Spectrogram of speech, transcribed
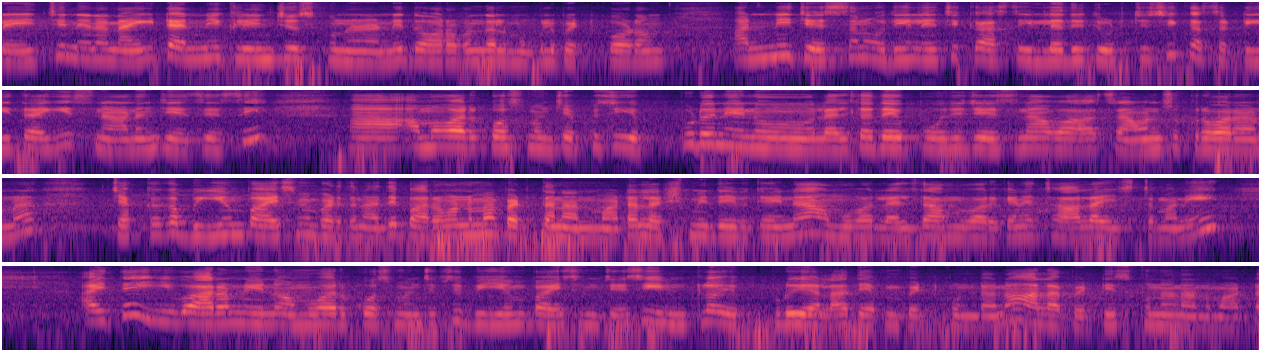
లేచి నేను నైట్ అన్నీ క్లీన్ చేసుకున్నానండి. దోరబందాలు ముగ్గులు పెట్టుకోవడం అన్నీ చేస్తాను. ఉదయం లేచి కాస్త ఇల్లది తుడిచేసి కాస్త టీ తాగి స్నానం చేసేసి అమ్మవారి కోసం అని చెప్పేసి ఎప్పుడు నేను లలితాదేవి పూజ చేసిన శ్రావణ శుక్రవారం చక్కగా బియ్యం పాయసమే పెడతాను. అదే పరమన్నమే పెడతాను అనమాట లక్ష్మీదేవికైనా అమ్మవారి లలిత అమ్మవారికైనా చాలా ఇష్టమని. అయితే ఈ వారం నేను అమ్మవారి కోసం అని చెప్పి బియ్యం పాయసం చేసి ఇంట్లో ఎప్పుడు ఎలా దీపం పెట్టుకుంటానో అలా పెట్టేసుకున్నాను అనమాట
